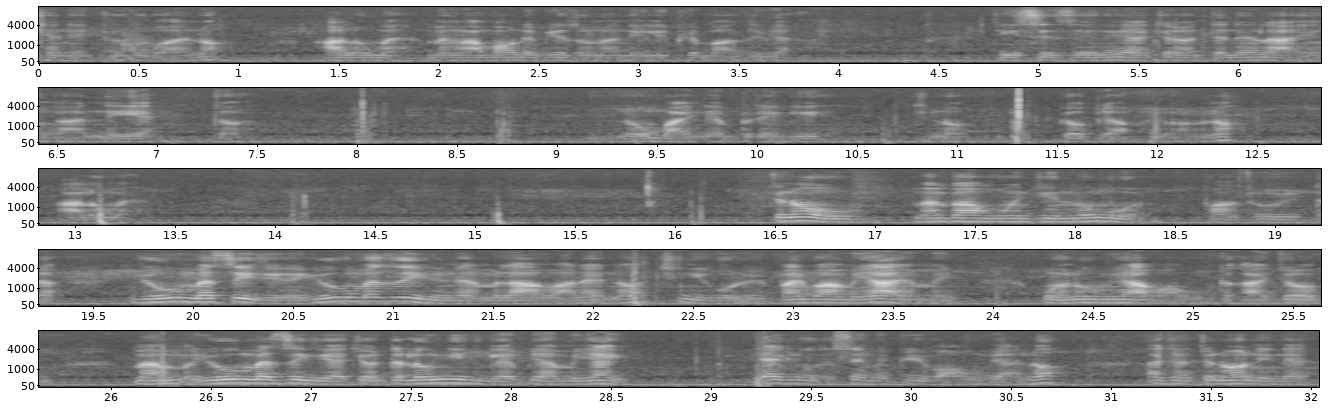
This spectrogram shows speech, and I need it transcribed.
channel ကြိုဆိုပါရနော်အားလုံးပဲမင်္ဂလာပေါင်းနဲ့ပြည့်စုံတဲ့နေ့လေးဖြစ်ပါစေဗျဒီစီစဉ်လေးကကျွန်တော်တနင်္လာအင်္ဂါနေ့ရက်တော့လုံးပိုင်းတဲ့ break လေးကျွန်တော်ပြောပြပေးပါမယ်နော်အားလုံးပဲကျွန်တော် member ဝင်ကျင်လို့မို့ပါဆိုရတာယူ message တွေယူ message တွေနဲ့မလာပါနဲ့เนาะချင်းကြီးကိုတွေ Viber မရရင်မဝင်လို့မရပါဘူးတခါကျွန်တော်မန်ယူ message တွေကကျွန်တော်တလုံးကြီးလည်းပြန်မရိုက် ရိုက်လို့အဆင်မပြေပါဘူးဗျာနော်အဲကြောင့်ကျွန်တော်အနေနဲ့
